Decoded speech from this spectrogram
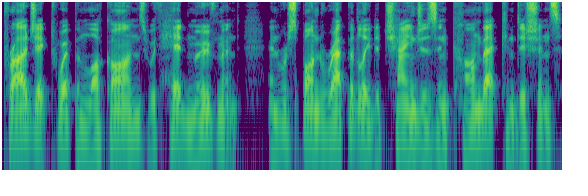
project weapon lock-ons with head movement, and respond rapidly to changes in combat conditions.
